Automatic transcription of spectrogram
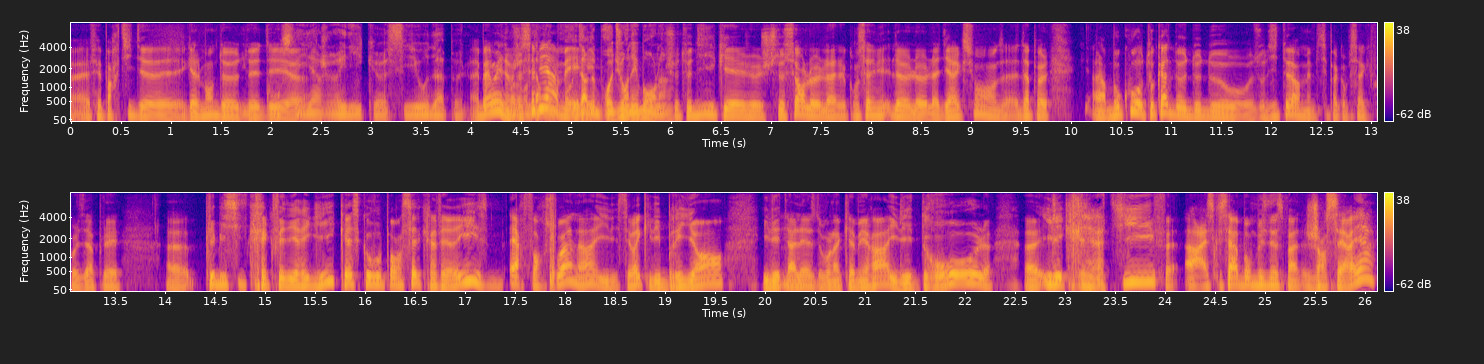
elle fait partie également de, des. Conseillère euh, juridique, euh, CEO d'Apple. Eh ben oui, je sais bien. mais en termes de produits, on est bon là. Je te dis que je, te sors le, la, conseil, la direction d'Apple. Alors, beaucoup, en tout cas, de, de, auditeurs, même si c'est pas comme ça qu'il faut les appeler, euh, plébiscite Craig Federighi. Qu'est-ce que vous pensez de Craig Federighi? Air Force One, hein, c'est vrai qu'il est brillant, il est à l'aise devant la caméra, il est drôle, euh, il est créatif. Ah, est-ce que c'est un bon businessman? J'en sais rien.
